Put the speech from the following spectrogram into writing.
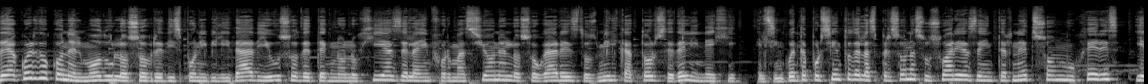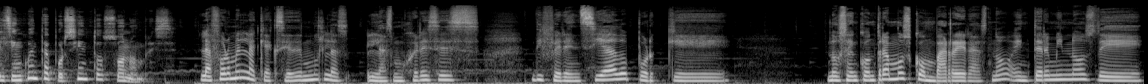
De acuerdo con el módulo sobre disponibilidad y uso de tecnologías de la información en los hogares 2014 del INEGI, el 50% de las personas usuarias de Internet son mujeres y el 50% son hombres. La forma en la que accedemos las, las mujeres es diferenciado porque nos encontramos con barreras, ¿no? En términos de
